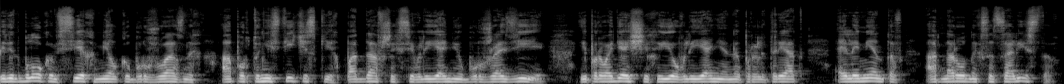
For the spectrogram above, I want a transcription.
перед блоком всех мелкобуржуазных, оппортунистических, поддавшихся влиянию буржуазии и проводящих ее влияние на пролетариат элементов от народных социалистов,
